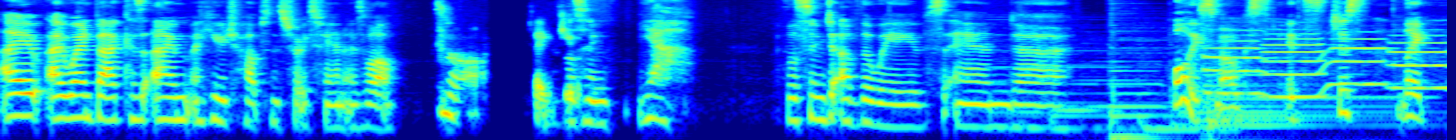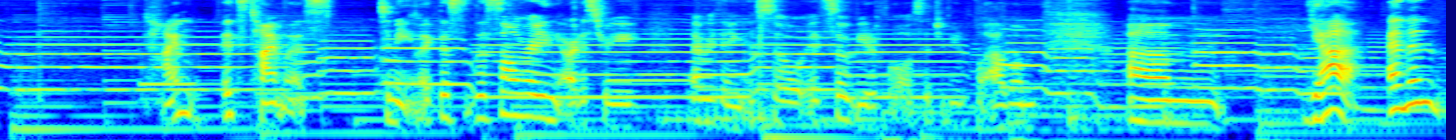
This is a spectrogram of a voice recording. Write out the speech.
I I went back because I'm a huge Hobson's Choice fan as well. Oh, thank you. Listening, yeah, listening to Of the Waves and uh, holy smokes, it's just like time. It's timeless to me. Like this, the songwriting, the artistry, everything is so it's so beautiful. It's such a beautiful album. Um, yeah, and then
